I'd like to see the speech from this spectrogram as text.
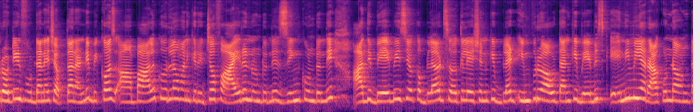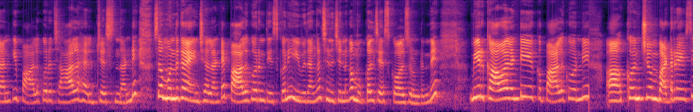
ప్రోటీన్ ఫుడ్ అనే చెప్తానండి. బికాజ్ ఆ పాలకూరలో మనకి రిచ్ ఆఫ్ ఐరన్ ఉంటుంది జింక్ ఉంటుంది. అది బేబీస్ యొక్క బ్లడ్ సర్క్యులేషన్కి బ్లడ్ ఇంప్రూవ్ అవడానికి బేబీస్కి ఎనిమియా రాకుండా ఉండటానికి పాలకూర చాలా హెల్ప్ చేస్తుందండి. సో ముందుగా ఏం చేయాలంటే పాలకూరని తీసుకొని ఈ విధంగా చిన్న చిన్నగా ముక్కలు చేసుకోవాల్సి ఉంటుంది. మీరు కావాలంటే ఈ యొక్క పాలకూరని కొంచెం బటర్ వేసి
